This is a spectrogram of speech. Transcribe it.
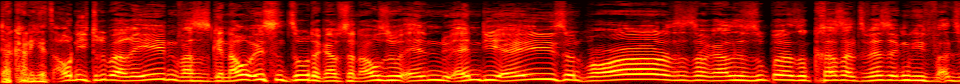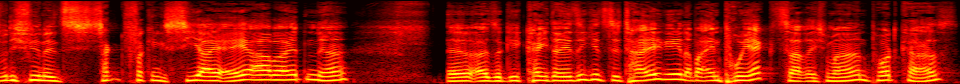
da kann ich jetzt auch nicht drüber reden, was es genau ist und so. Da gab es dann auch so NDAs und boah, das ist doch alles super, so krass, als wäre es irgendwie, als würde ich für eine fucking CIA arbeiten, ja. Äh, also kann ich da jetzt nicht ins Detail gehen, aber ein Projekt, sag ich mal, ein Podcast.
